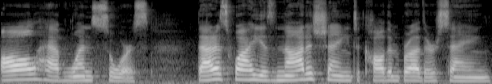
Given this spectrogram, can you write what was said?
all have one source. That is why he is not ashamed to call them brothers, saying,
